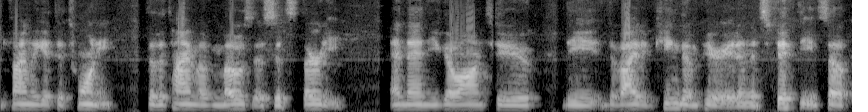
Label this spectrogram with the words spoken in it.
You finally get to 20. To the time of Moses, it's 30. And then you go on to the divided kingdom period and it's 50 so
